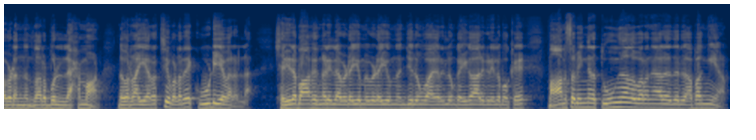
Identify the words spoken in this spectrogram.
അവിടെ നിന്ന് ദർബുൽ ലഹമാണ്. എന്ന് പറഞ്ഞാൽ ഇറച്ചി വളരെ കൂടിയവരല്ല. ശരീരഭാഗങ്ങളിൽ അവിടെയും ഇവിടെയും നെഞ്ചിലും വയറിലും കൈകാലുകളിലും ഒക്കെ മാംസം ഇങ്ങനെ തൂങ്ങുക എന്ന് പറഞ്ഞാൽ അതൊരു അഭംഗിയാണ്.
